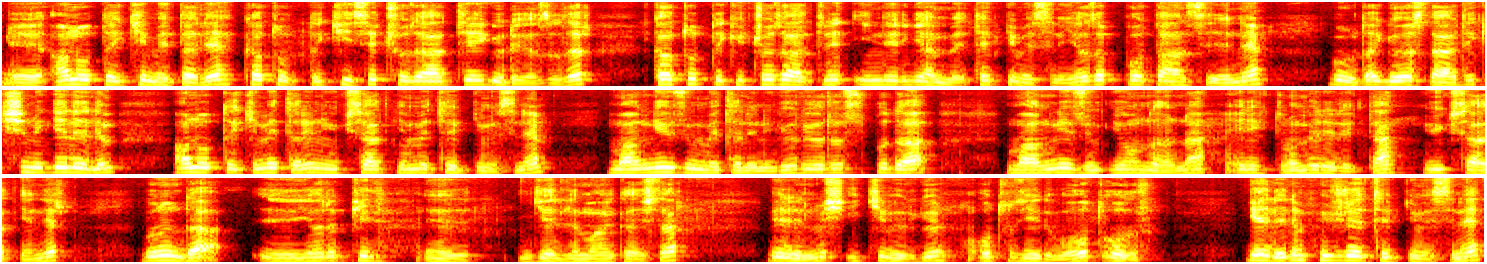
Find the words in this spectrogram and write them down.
e, anottaki metale, katottaki ise çözeltiye göre yazılır. Katottaki çözeltinin indirgenme tepkimesini yazıp potansiyelini burada gösterdik. Şimdi gelelim anottaki metalin yükseltgenme tepkimesine. Magnezyum metalini görüyoruz. Bu da magnezyum iyonlarına elektron vererekten yükseltgenir. Bunun da e, yarı pil e, gerilimi arkadaşlar verilmiş 2,37 volt olur. Gelelim hücre tepkimesine.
